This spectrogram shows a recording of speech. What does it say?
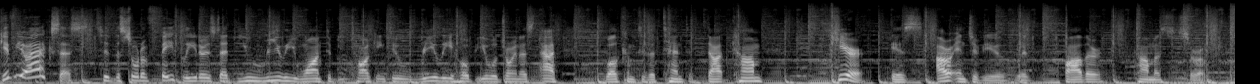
give you access to the sort of faith leaders that you really want to be talking to. Really hope you will join us at welcome to the tent.com. Here is our interview with Father Thomas Soroka.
